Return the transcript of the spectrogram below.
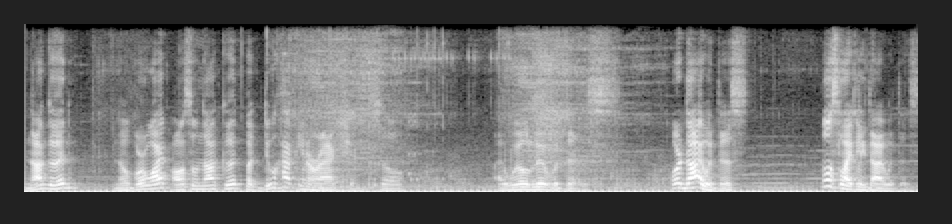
Not good. No board wipe, also not good, but do have interaction, so I will live with this. Or die with this. Most likely die with this.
